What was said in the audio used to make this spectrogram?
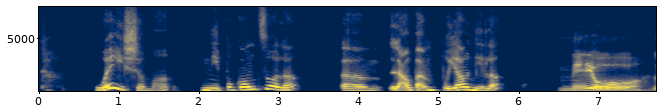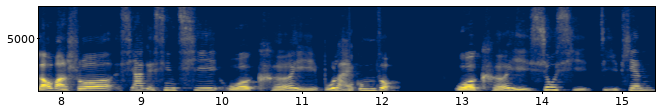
为什么你不工作了？嗯，老板不要你了？没有，老板说下个星期我可以不来工作，我可以休息几天。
